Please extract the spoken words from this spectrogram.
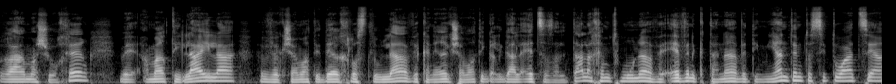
ראה משהו אחר, ואמרתי לילה, וכשאמרתי דרך לא סלולה, וכנראה כשאמרתי גלגל עץ, אז עלתה לכם תמונה ואבן קטנה ודמיינתם את הסיטואציה,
